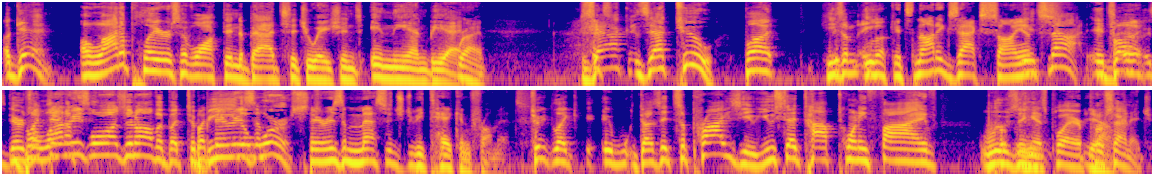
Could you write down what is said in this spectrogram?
Again, a lot of players have walked into bad situations in the NBA. Right. Zach, Zach too, but he's a he- Look, it's not exact science. It's not. It's but- uh, there's but a lot there of is- flaws in all of it, but to but be the a- worst, There is a message to be taken from it. to like, it, does it surprise you? You said top twenty-five losingest player Yeah. percentage.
